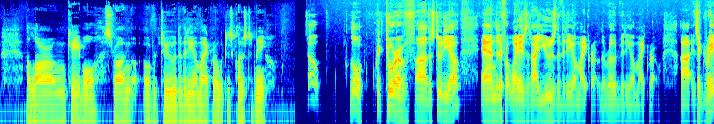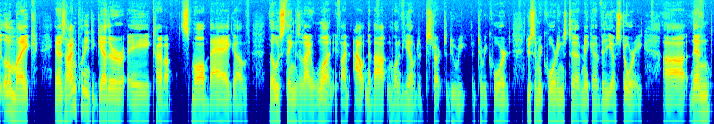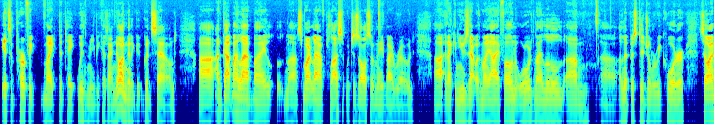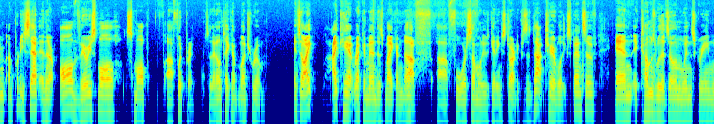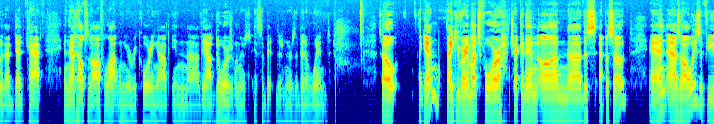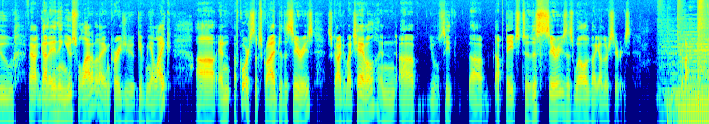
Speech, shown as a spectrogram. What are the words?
a long cable strung over to the Video Micro, which is close to me. So, little quick tour of uh, the studio and the different ways that I use the Video Micro, the Rode Video Micro. Uh, it's a great little mic. And as I'm putting together a kind of a small bag of those things that I want if I'm out and about and want to be able to start to do re- to record, do some recordings to make a video story, uh, then it's a perfect mic to take with me because I know I'm going to get good sound. Uh, I've got my lab, my, my Smart Lav Plus, which is also made by Rode, uh, and I can use that with my iPhone or with my little um, uh, Olympus digital recorder. So I'm I'm pretty set, and they're all very small small uh, footprint, so they don't take up much room. And so I I can't recommend this mic enough uh, for someone who's getting started because it's not terribly expensive and it comes with its own windscreen with that dead cat and that helps an awful lot when you're recording out in uh, the outdoors when there's it's a bit there's, there's a bit of wind. So again, thank you very much for checking in on uh, this episode. And as always, if you found, got anything useful out of it, I encourage you to give me a like. Uh, and of course, subscribe to the series, subscribe to my channel, and uh, you will see uh, updates to this series as well as my other series. Goodbye.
